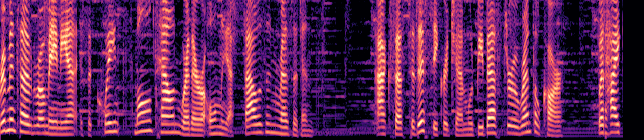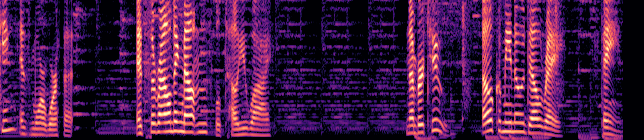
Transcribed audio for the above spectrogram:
Rimetea in Romania is a quaint, small town where there are only a thousand residents. Access to this secret gem would be best through a rental car, but hiking is more worth it. Its surrounding mountains will tell you why. Number 2. El Camino del Rey, Spain.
